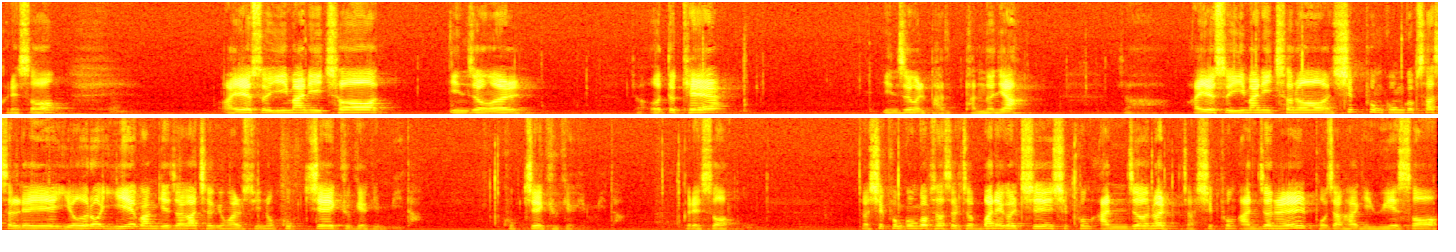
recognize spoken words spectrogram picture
그래서 ISO 22000 인정을 어떻게 인정을 받, 느냐 ISO 22000은 식품 공급 사슬 내에 여러 이해관계자가 적용할 수 있는 국제 규격입니다. 국제 규격입니다. 그래서 식품 공급 사슬 전반에 걸친 식품 안전을 자, 식품 안전을 보장하기 위해서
